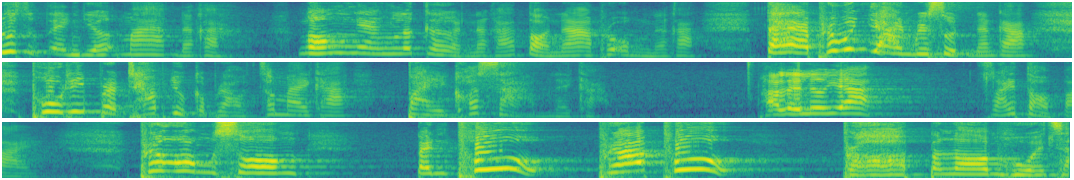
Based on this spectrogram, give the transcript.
รู้สึกตัวเองเยอะมากนะคะ งองแงงเหลือเกินนะคะ ต่อหน้าพระองค์นะคะ แต่พระวิญญาณบริสุทธิ์นะคะ ผู้ที่ประทับอยู่กับเราทำไมคะไปข้อสามเลยค่ะฮาเลลูยาสไลด์ต่อไป พระองค์ทรงเป็นผู้พระผู้ปลอบประโลมหัวใจ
